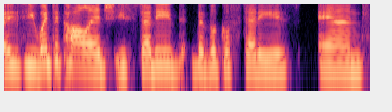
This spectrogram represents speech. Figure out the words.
As you went to college you studied biblical studies and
